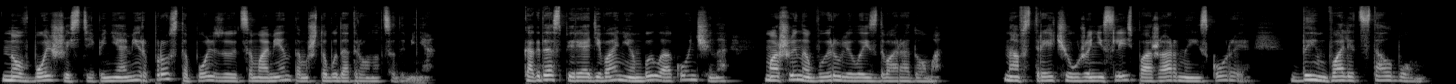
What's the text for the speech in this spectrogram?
но в большей степени Амир просто пользуется моментом, чтобы дотронуться до меня. Когда с переодеванием было окончено, машина вырулила из двора дома. Навстречу уже неслись пожарные и скорые, дым валит столбом.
